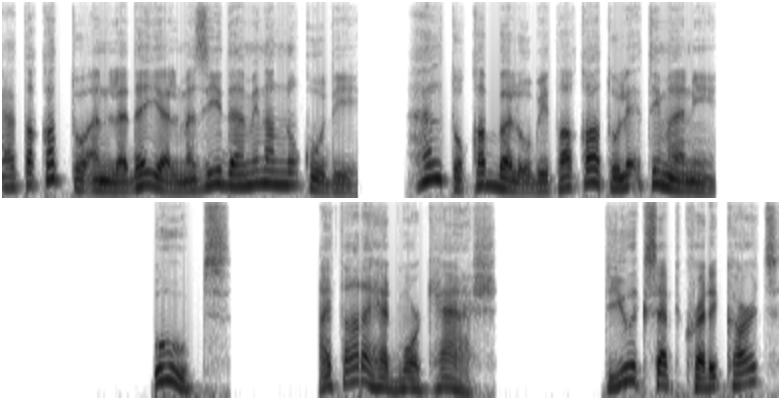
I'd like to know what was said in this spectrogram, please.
اعتقدت أن لدي المزيد من النقود. هل تقبل بطاقات الائتمان؟ Oops. I thought I had more cash. Do you accept credit cards?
